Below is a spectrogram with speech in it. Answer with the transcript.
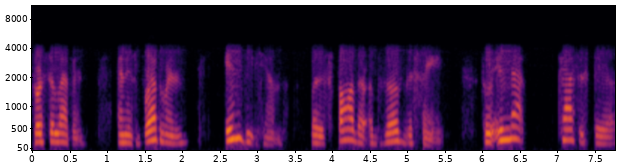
Verse 11. And his brethren envied him, but his father observed the same. So in that passage there,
